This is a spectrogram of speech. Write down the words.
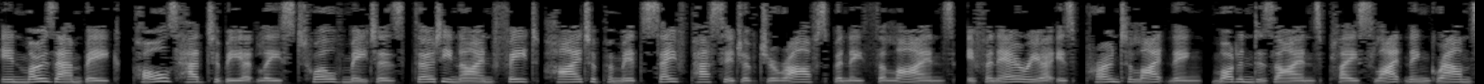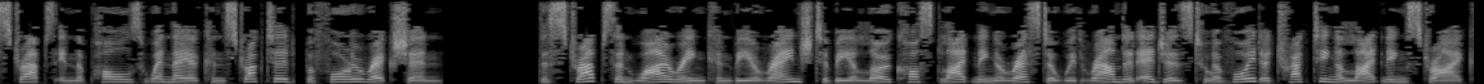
In Mozambique, poles had to be at least 12 meters (39 feet) high to permit safe passage of giraffes beneath the lines. If an area is prone to lightning, modern designs place lightning ground straps in the poles when they are constructed before erection. The straps and wiring can be arranged to be a low-cost lightning arrestor with rounded edges to avoid attracting a lightning strike.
